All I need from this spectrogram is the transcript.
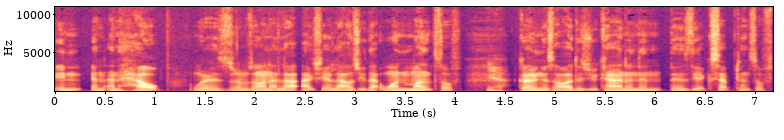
in and, and help, whereas Ramzan allow, actually allows you that one month of yeah, going as hard as you can, and then there's the acceptance of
